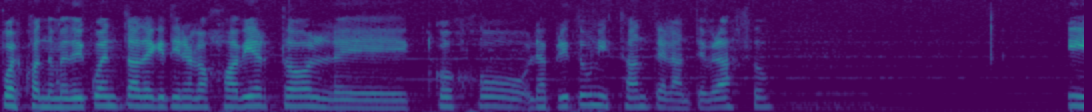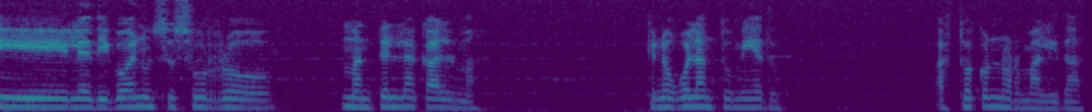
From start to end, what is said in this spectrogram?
Pues cuando me doy cuenta de que tiene los ojos abiertos, le cojo, le aprieto un instante el antebrazo y le digo en un susurro, mantén la calma, que no huelan tu miedo, actúa con normalidad,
